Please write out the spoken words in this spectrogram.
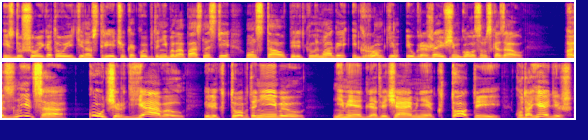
и с душой готовый идти навстречу какой бы то ни было опасности, он стал перед Колымагой и громким и угрожающим голосом сказал «Возница! Кучер, дьявол! Или кто бы то ни был! Немедля отвечай мне, кто ты, куда едешь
